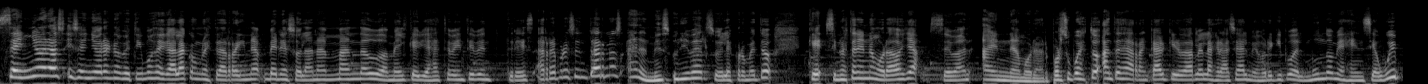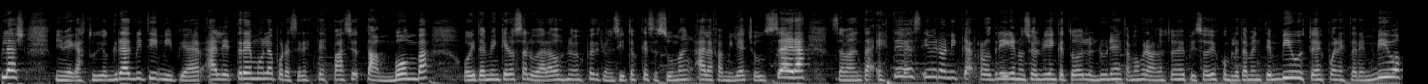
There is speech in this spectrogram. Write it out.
Señoras y señores, nos vestimos de gala con nuestra reina venezolana Amanda Dudamel, que viaja este 2023 a representarnos en el Miss Universo. Y les prometo que si no están enamorados ya, se van a enamorar. Por supuesto, antes de arrancar, quiero darle las gracias al mejor equipo del mundo, mi agencia Whiplash, mi mega estudio Gravity, mi PR Ale Trémola por hacer este espacio tan bomba. Hoy también quiero saludar a dos nuevos patroncitos que se suman a la familia Chaucera, Samantha Esteves y Verónica Rodríguez. No se olviden que todos los lunes estamos grabando estos episodios completamente en vivo. Ustedes pueden estar en vivo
